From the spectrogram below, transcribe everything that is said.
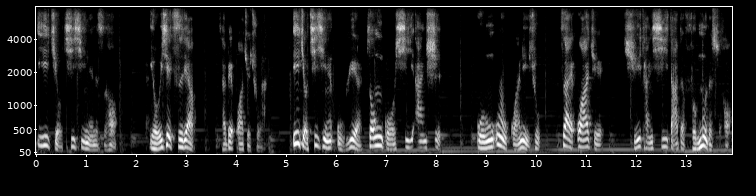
一九七七年的时候，有一些资料才被挖掘出来。一九七七年五月，中国西安市文物管理处。在挖掘瞿昙悉达的坟墓的时候，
